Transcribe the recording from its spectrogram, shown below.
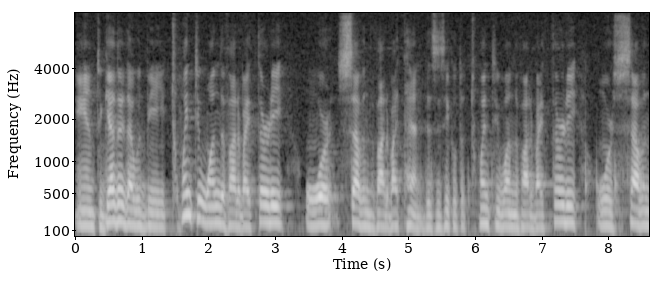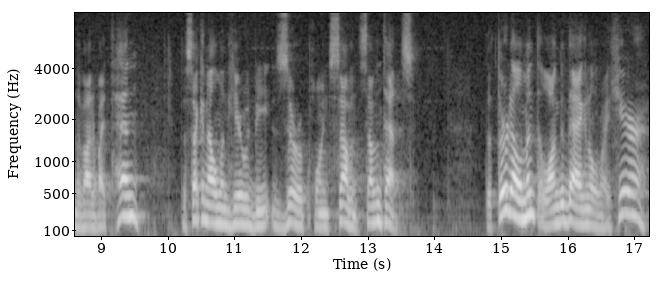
And together that would be 21 divided by 30 or 7 divided by 10. This is equal to 21 divided by 30 or 7 divided by 10. The second element here would be 0.7, 7 tenths. The third element along the diagonal right here,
